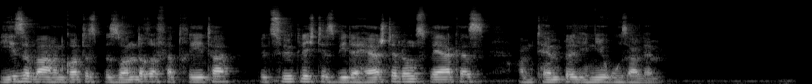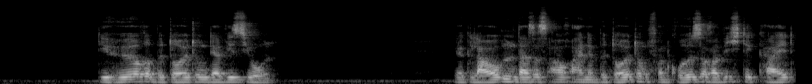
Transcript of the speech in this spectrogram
Diese waren Gottes besondere Vertreter bezüglich des Wiederherstellungswerkes am Tempel in Jerusalem. Die höhere Bedeutung der Vision. Wir glauben, dass es auch eine Bedeutung von größerer Wichtigkeit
